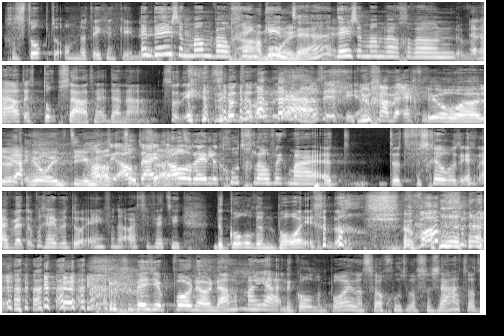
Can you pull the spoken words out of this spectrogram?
gestopt omdat ik een kind En deze man wou Ja, geen mooi. kind, hè? Nee. Deze man wou gewoon... En hij had echt topstaat hè, daarna. Sorry, dat wil ik dan ook nog even zeggen. Ja. Nu gaan we echt heel, eh, Ja. heel intiem. had hij altijd al redelijk goed, geloof ik. Maar het, dat verschil was echt... Hij werd op een gegeven moment door een van de artsen... werd hij de Golden Boy genoemd. Wat? Een beetje een porno-naam. Maar ja, de Golden Boy, want zo goed was zijn zaad. Want,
